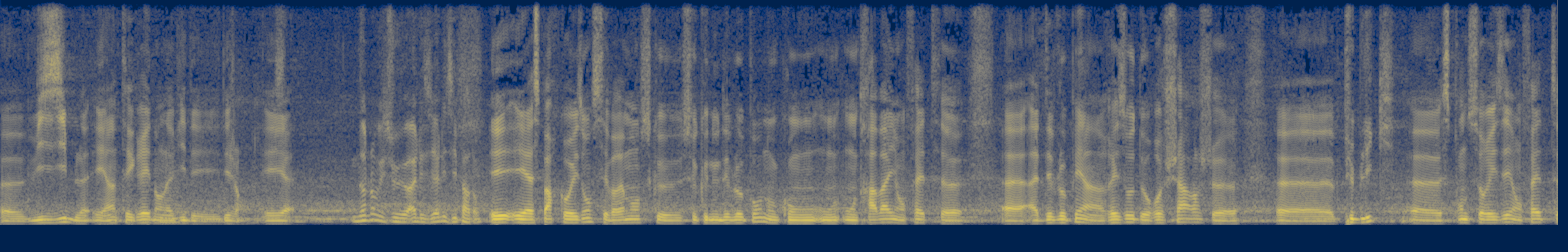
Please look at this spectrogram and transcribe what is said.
euh, visibles et intégrés dans la vie des, des gens. Et, Non, non, allez-y, allez-y, pardon. et, à Spark Horizon, c'est vraiment ce que, ce que nous développons. Donc, on, travaille en fait euh, euh, à développer un réseau de recharge euh, public, sponsorisé en fait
